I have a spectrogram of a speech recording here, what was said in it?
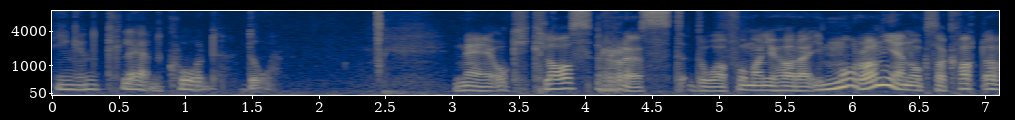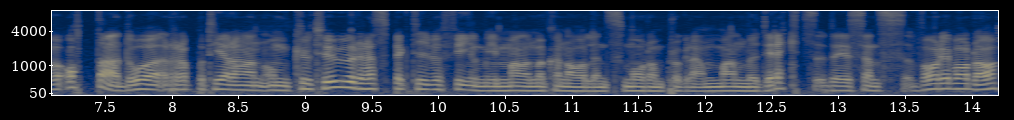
Ingen klädkod då. Nej, och Klas röst, då får man ju höra imorgon igen också, kvart över åtta. Då rapporterar han om kultur respektive film i Malmökanalens morgonprogram Malmö Direkt. Det sänds varje vardag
